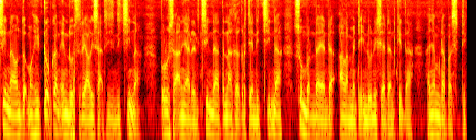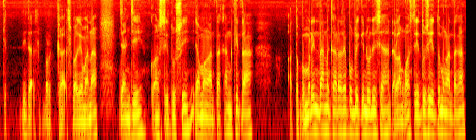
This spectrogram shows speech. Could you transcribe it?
Cina untuk menghidupkan industrialisasi di Cina. Perusahaannya ada di Cina, tenaga kerja di Cina, sumber daya alam di Indonesia dan kita hanya mendapat sedikit. Tidak sebagaimana janji konstitusi yang mengatakan kita atau pemerintah negara Republik Indonesia dalam konstitusi itu mengatakan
